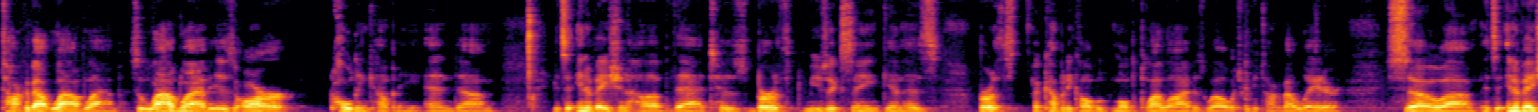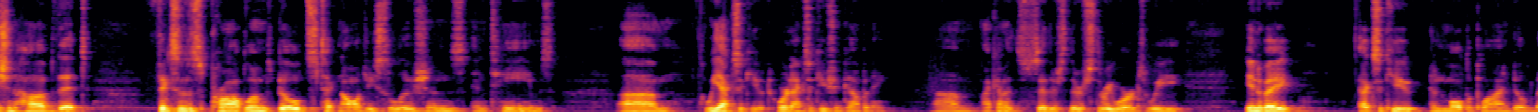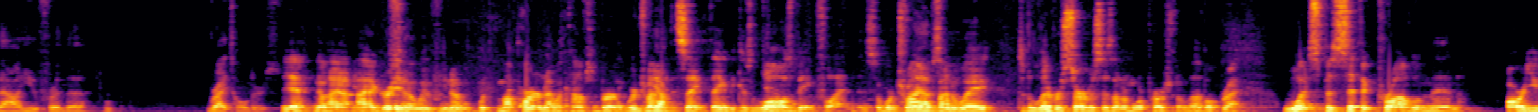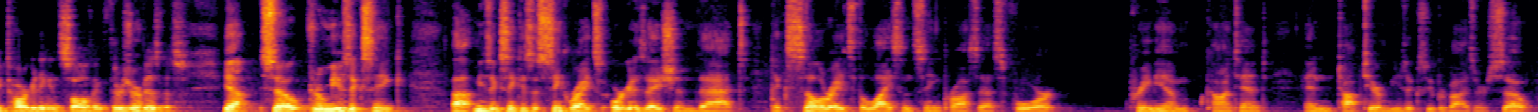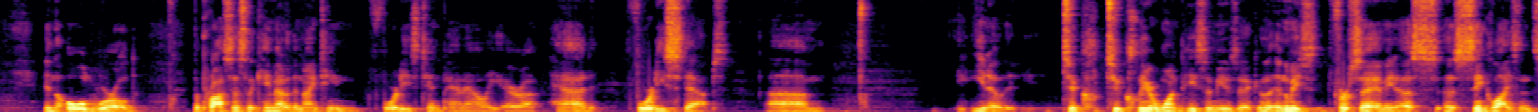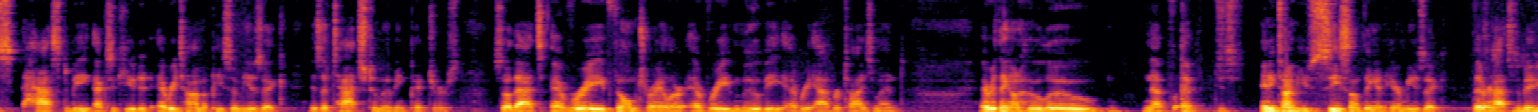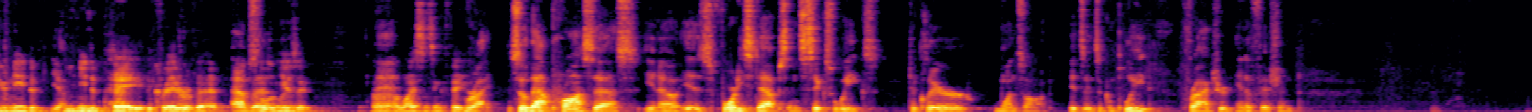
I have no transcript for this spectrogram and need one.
talk about Loud Lab. So Loud Lab is our holding company, and um, it's an innovation hub that has birthed Music Sync and has birthed a company called Multiply Live as well, which we could talk about later. So uh, it's an innovation hub that fixes problems, builds technology solutions and teams. Um, we execute. We're an execution company. Um, I kind of say there's there's three words: we innovate, execute, and multiply and build value for the rights holders. Yeah, no, I, I agree. So with, you know, with my partner and I, with Thompson Burton, we're trying to do the same thing because law is being flattened, and so we're trying to find a way to deliver services on a more personal level. Right. What specific problem then are you targeting and solving through your business? Yeah. So through Music Sync, uh, Music Sync is a sync rights organization that accelerates the licensing process for premium content and top tier music supervisors. So in the old world, the process that came out of the 1940s Tin Pan Alley era had 40 steps. Um, you know, to, to clear one piece of music, and let me first say, I mean, a sync license has to be executed every time a piece of music is attached to moving pictures. So that's every film trailer, every movie, every advertisement, everything on Hulu, Netflix. Just anytime you see something and hear music, there has to be. You need to Yeah. you need to pay the creator of that, of that music uh, a licensing fee. Right. So that process, you know, is 40 steps in six weeks to clear one song. It's, it's a complete, fractured, inefficient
